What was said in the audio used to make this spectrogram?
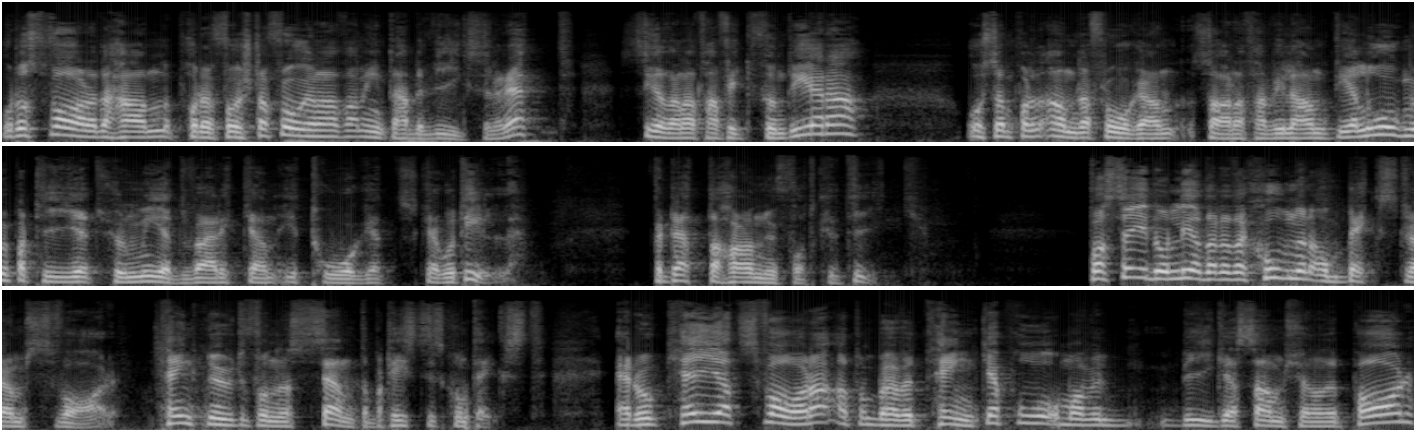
Och då svarade han på den första frågan att han inte hade vigselrätt. Sedan att han fick fundera och sen på den andra frågan sa han att han ville ha en dialog med partiet hur medverkan i tåget ska gå till. För detta har han nu fått kritik. Vad säger då ledarredaktionen om Bäckströms svar? Tänk nu utifrån en centerpartistisk kontext. Är det okej okay att svara att man behöver tänka på om man vill viga samkönade par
